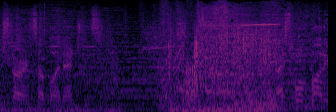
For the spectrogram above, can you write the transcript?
Starting sublight engines. Nice one, buddy.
